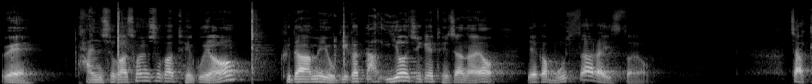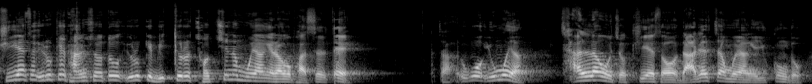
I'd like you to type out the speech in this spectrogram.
왜? 단수가 선수가 되고요. 그 다음에 여기가 딱 이어지게 되잖아요. 얘가 못 살아 있어요. 자, 귀에서 이렇게 단수도 이렇게 밑으로 젖히는 모양이라고 봤을 때, 자, 요거, 요 모양. 잘 나오죠. 귀에서 나렐자 모양의 육궁도.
